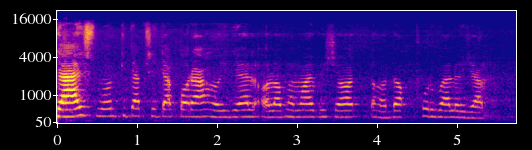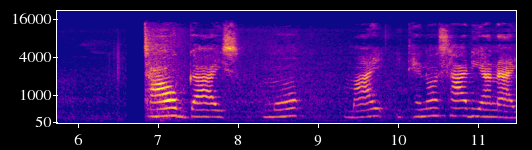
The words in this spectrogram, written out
গাইছ, মোৰ কিতাপ চিতাপ পঢ়া হৈ গ'ল। অলপ সময় পিছত তহঁতক ফুৰবা লৈ যাম। চাওক গাইছ, মোক মাই ইথেনো চাহ দিয়া নাই।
